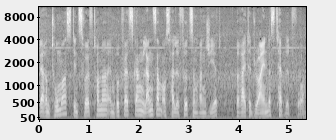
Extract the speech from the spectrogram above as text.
Während Thomas den 12-Tonner im Rückwärtsgang langsam aus Halle 14 rangiert, bereitet Ryan das Tablet vor.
